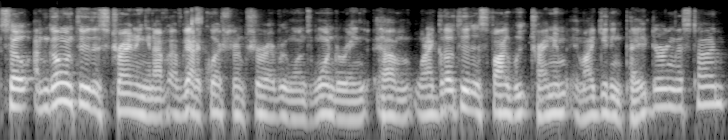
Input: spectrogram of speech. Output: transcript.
So I'm going through this training and I've, I've got a question I'm sure everyone's wondering. Um, when I go through this five week training, am I getting paid during this time?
